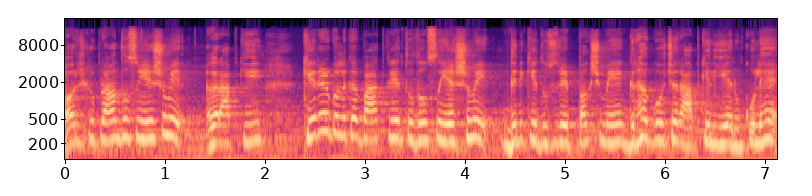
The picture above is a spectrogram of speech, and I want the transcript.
और इसके उपरांत दोस्तों, यशु में अगर आपकी करियर को लेकर बात करें तो दोस्तों, यशु में दिन के दूसरे पक्ष में ग्रह गोचर आपके लिए अनुकूल है।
